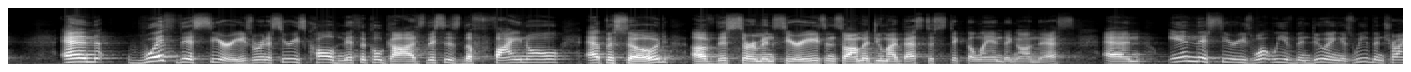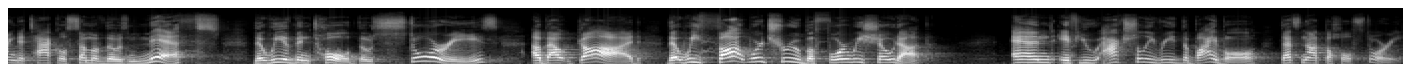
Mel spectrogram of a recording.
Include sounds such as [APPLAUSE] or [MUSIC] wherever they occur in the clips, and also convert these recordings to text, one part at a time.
And with this series, we're in a series called Mythical Gods. This is the final episode of this sermon series, and so I'm going to do my best to stick the landing on this. And in this series, what we have been doing is we have been trying to tackle some of those myths that we have been told, those stories about God that we thought were true before we showed up. And if you actually read the Bible, that's not the whole story.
